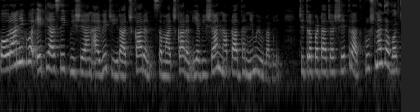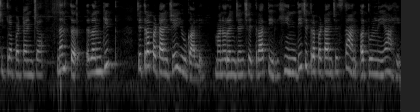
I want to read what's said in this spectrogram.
पौराणिक व ऐतिहासिक विषयांऐवजी राजकारण समाजकारण या विषयांना प्राधान्य मिळू लागले. चित्रपटाच्या क्षेत्रात कृष्ण धवल चित्रपटांच्या नंतर रंगीत चित्रपटांचे युग आले. मनोरंजन क्षेत्रातील हिंदी चित्रपटांचे स्थान अतुलनीय आहे.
